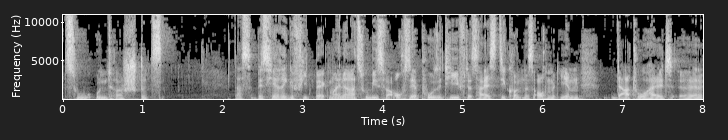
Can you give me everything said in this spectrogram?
zu unterstützen. Das bisherige Feedback meiner Azubis war auch sehr positiv. Das heißt, die konnten es auch mit ihrem Dato halt äh,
